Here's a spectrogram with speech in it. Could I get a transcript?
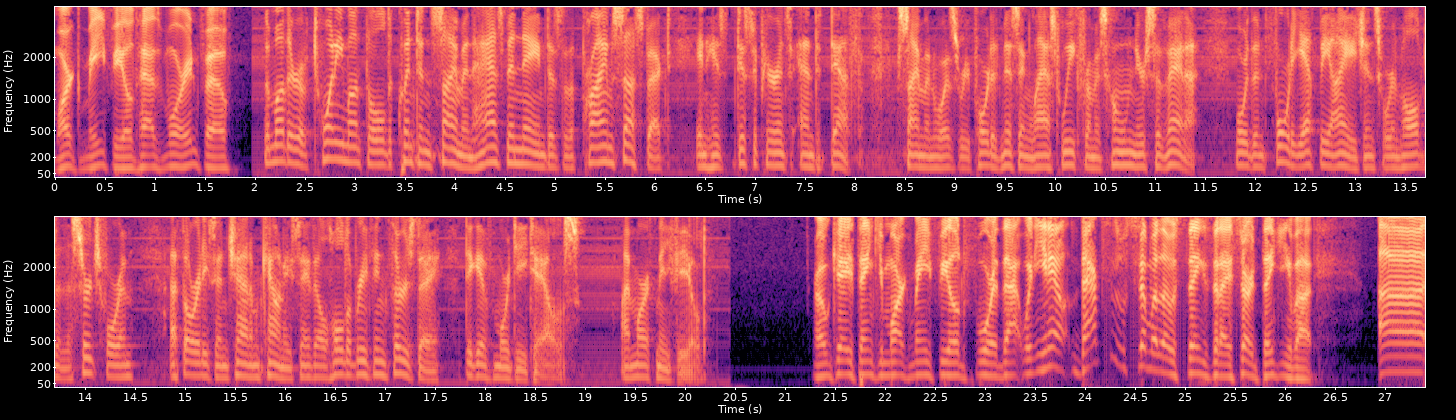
Mark Mayfield has more info. The mother of 20 month old Quinton Simon has been named as the prime suspect in his disappearance and death. Simon was reported missing last week from his home near Savannah. More than 40 FBI agents were involved in the search for him. Authorities in Chatham County say they'll hold a briefing Thursday to give more details. I'm Mark Mayfield. Okay, thank you, Mark Mayfield, for that one. You know, that's some of those things that I start thinking about. Uh,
